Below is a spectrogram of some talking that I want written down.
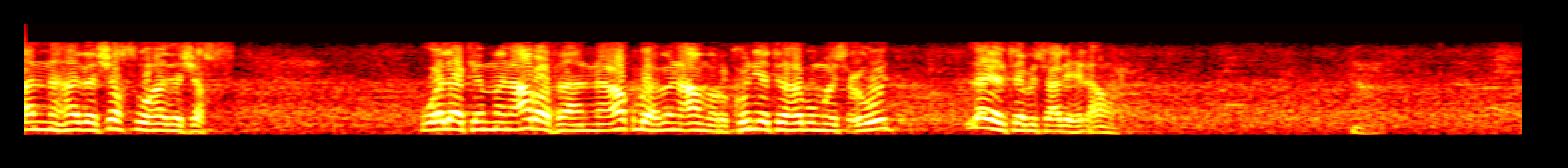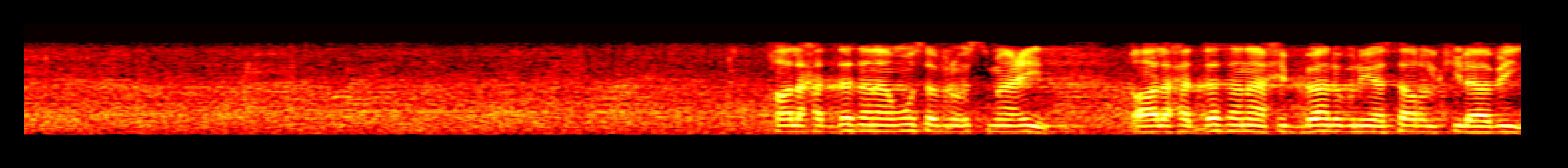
أن هذا شخص وهذا شخص. ولكن من عرف أن عقبة بن عمرو كنيته أبو مسعود لا يلتبس عليه الأمر. قال حدثنا موسى بن إسماعيل قال حدثنا حبان بن يسار الكلابي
